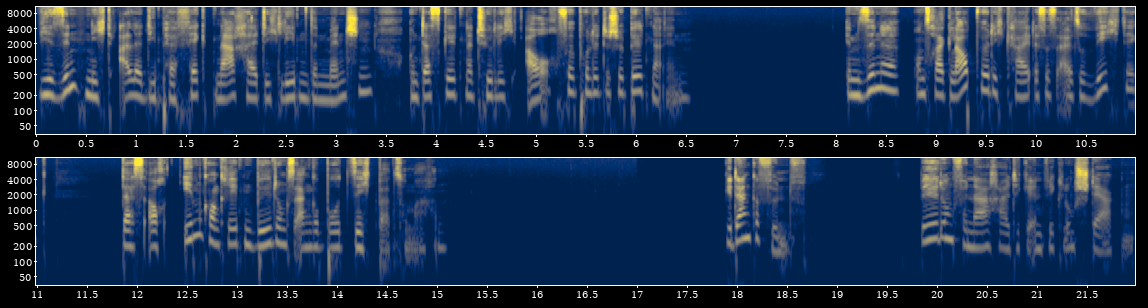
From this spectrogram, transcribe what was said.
Wir sind nicht alle die perfekt nachhaltig lebenden Menschen und das gilt natürlich auch für politische Bildnerinnen. Im Sinne unserer Glaubwürdigkeit ist es also wichtig, das auch im konkreten Bildungsangebot sichtbar zu machen. Gedanke 5. Bildung für nachhaltige Entwicklung stärken.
